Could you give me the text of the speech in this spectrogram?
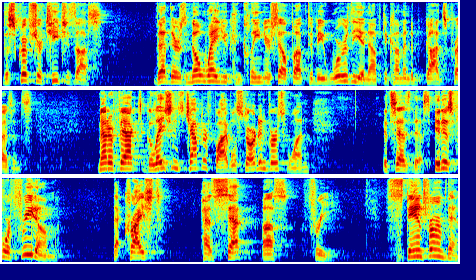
the scripture teaches us that there's no way you can clean yourself up to be worthy enough to come into God's presence. Matter of fact, Galatians chapter 5, we'll start in verse 1. It says this It is for freedom that Christ has set us free. Stand firm then.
